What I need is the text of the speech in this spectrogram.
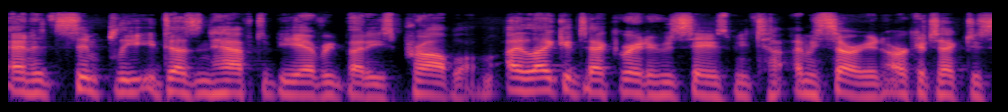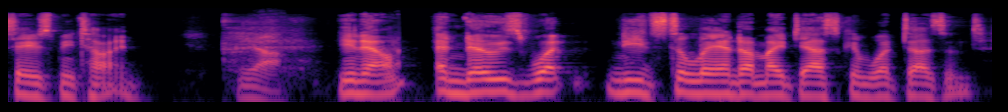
and it simply it doesn't have to be everybody's problem. I like a decorator who saves me time. I mean, sorry, an architect who saves me time. Yeah. You know, and knows what needs to land on my desk and what doesn't.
